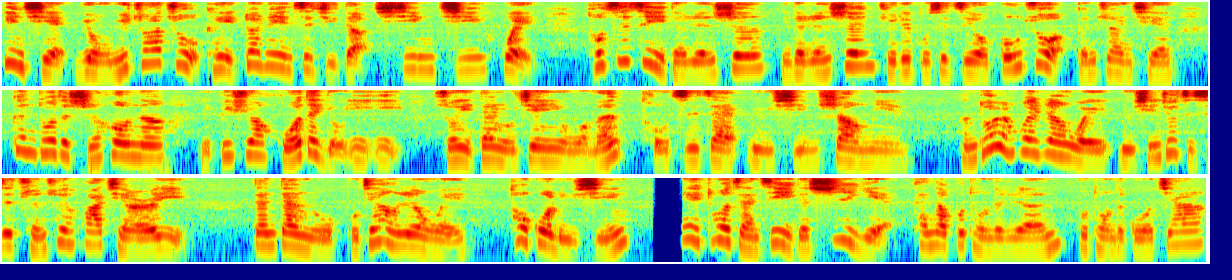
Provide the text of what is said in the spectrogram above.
并且勇于抓住可以锻炼自己的新机会，投资自己的人生。你的人生绝对不是只有工作跟赚钱，更多的时候呢，你必须要活得有意义。所以，淡如建议我们投资在旅行上面。很多人会认为旅行就只是纯粹花钱而已，但淡如不这样认为。透过旅行，可以拓展自己的视野，看到不同的人、不同的国家、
